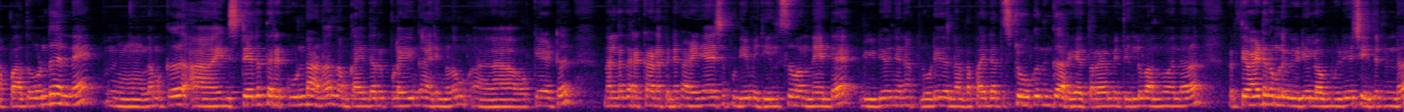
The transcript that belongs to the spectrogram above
അപ്പോൾ അതുകൊണ്ട് തന്നെ നമുക്ക് ഇൻസ്റ്റയിലെ തിരക്കുകൊണ്ടാണ് നമുക്ക് അതിന്റെ റിപ്ലൈയും കാര്യങ്ങളും ഒക്കെ ആയിട്ട് നല്ല തിരക്കാണ്. പിന്നെ കഴിഞ്ഞ ആഴ്ച പുതിയ മെറ്റീരിയൽസ് വന്നതിന്റെ വീഡിയോ ഞാൻ അപ്ലോഡ് ചെയ്തിട്ടുണ്ട്. അപ്പോൾ അതിന്റെ അകത്ത് സ്റ്റോക്ക് നിങ്ങൾക്ക് അറിയാം എത്ര മെറ്റീരിയൽ വന്നു എന്നത്. കൃത്യമായിട്ട് നമ്മൾ വീഡിയോ ലോങ് വീഡിയോ ചെയ്തിട്ടുണ്ട്.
